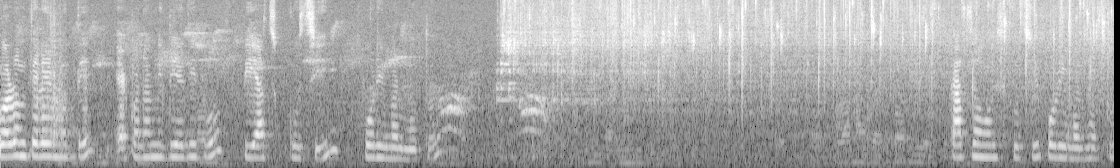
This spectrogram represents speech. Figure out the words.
গরম তেলের মধ্যে এখন আমি দিয়ে দিব পেঁয়াজ কুচি পরিমাণ মতো। কাঁচামরিচ কুচি পরিমাণ মতো।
